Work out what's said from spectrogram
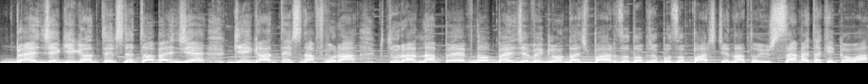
będzie gigantyczne. To będzie gigantyczna fura, która na pewno będzie wyglądać bardzo dobrze, bo zobaczcie na to. Już same takie koła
